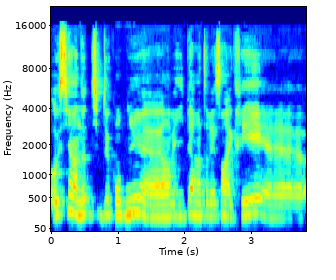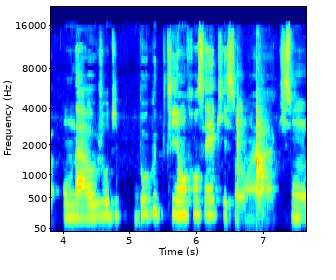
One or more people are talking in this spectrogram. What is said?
aussi un autre type de contenu euh, hyper intéressant à créer. on a aujourd'hui beaucoup de clients français qui sont qui sont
